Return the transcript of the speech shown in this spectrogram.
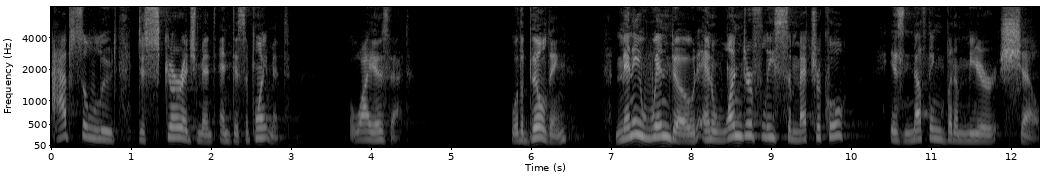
absolute discouragement and disappointment. Why is that? Well, the building, many windowed and wonderfully symmetrical, is nothing but a mere shell.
